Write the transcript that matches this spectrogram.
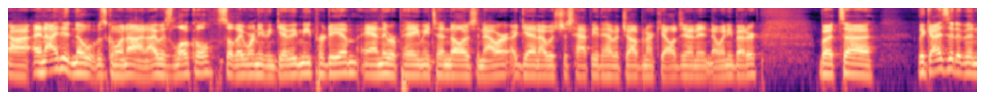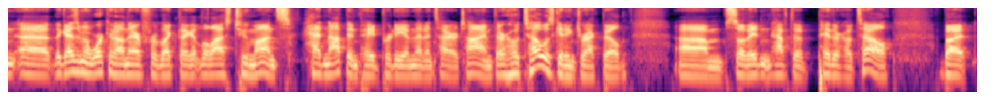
uh, and I didn't know what was going on. I was local, so they weren't even giving me per diem, and they were paying me ten dollars an hour. Again, I was just happy to have a job in archaeology. I didn't know any better, but. Uh, the guys that have been uh, the guys have been working on there for like the, the last two months had not been paid per diem that entire time. Their hotel was getting direct billed, um, so they didn't have to pay their hotel, but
